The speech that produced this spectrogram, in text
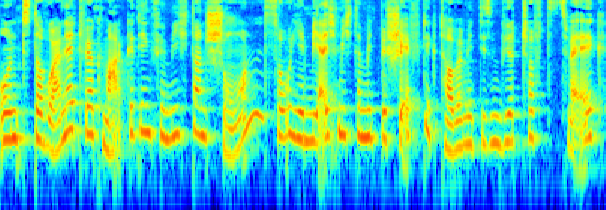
Und da war Network Marketing für mich dann schon so, je mehr ich mich damit beschäftigt habe, mit diesem Wirtschaftszweig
